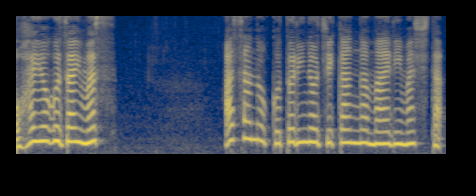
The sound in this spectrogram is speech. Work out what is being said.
おはようございます。朝の小鳥の時間が参りました。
